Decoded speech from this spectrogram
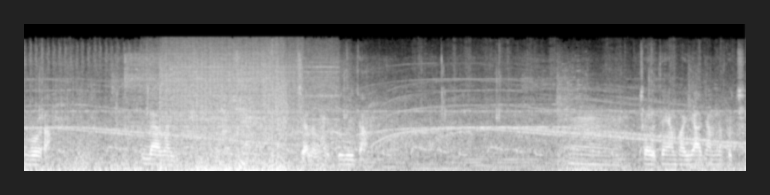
वो रहा। ला भाई। चलो भाई तू भी जा। हम्म, चलते हैं भाई। आज हमने कुछ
